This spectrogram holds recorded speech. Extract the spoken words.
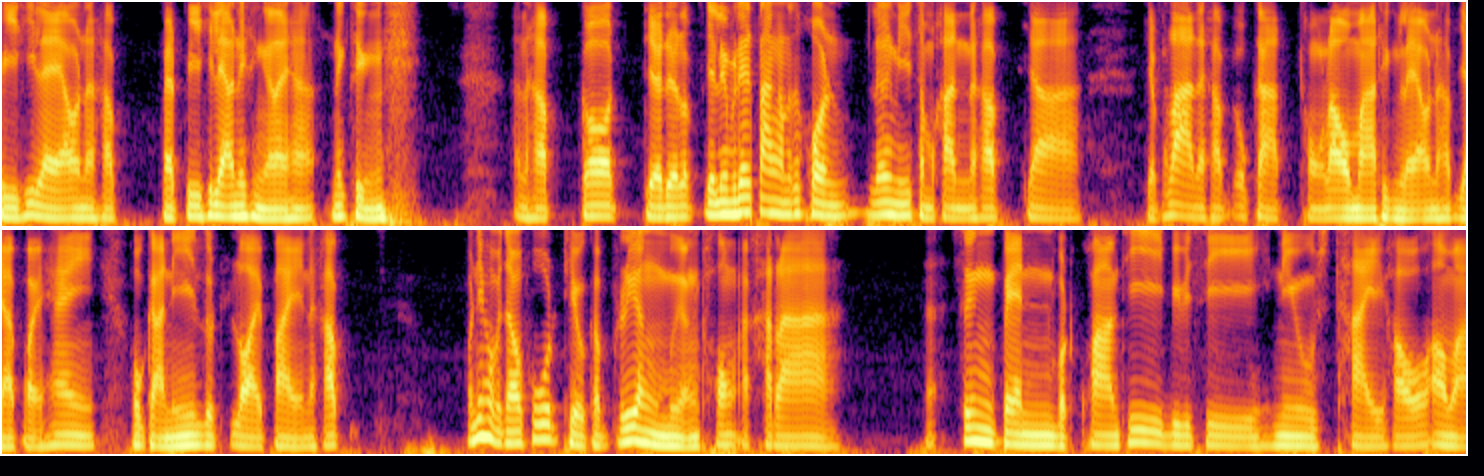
ปีที่แล้วนะครับแปดปีที่แล้วนึกถึงอะไรฮะนึกถึงนะครับก็ เดี๋ยวเดี๋ยวอย่าลืมไปเลือกตั้งกันนะทุกคนเรื่องนี้สำคัญนะครับ อย่าอย่าพลาดนะครับ โอกาสของเรามาถึงแล้วนะครับ อย่าปล่อยให้โอกาสนี้หลุดลอยไปนะครับ วันนี้ผมจะมาพูดเกี่ยวกับเรื่องเหมืองทองอัครานะซึ่งเป็นบทความที่ BBC News ไทยเขาเอามา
